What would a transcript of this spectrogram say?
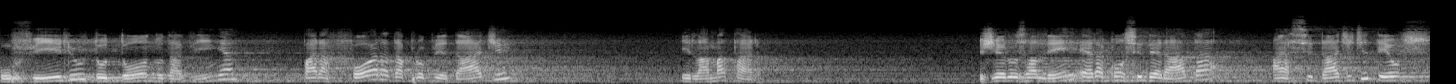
o filho do dono da vinha para fora da propriedade e lá mataram. Jerusalém era considerada a cidade de Deus.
